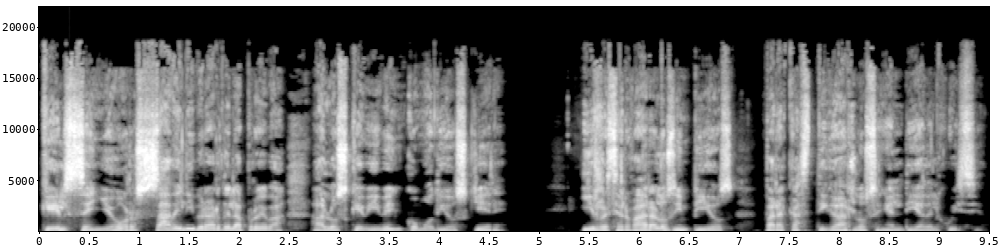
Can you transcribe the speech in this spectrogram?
que el Señor sabe librar de la prueba a los que viven como Dios quiere y reservar a los impíos para castigarlos en el día del juicio.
